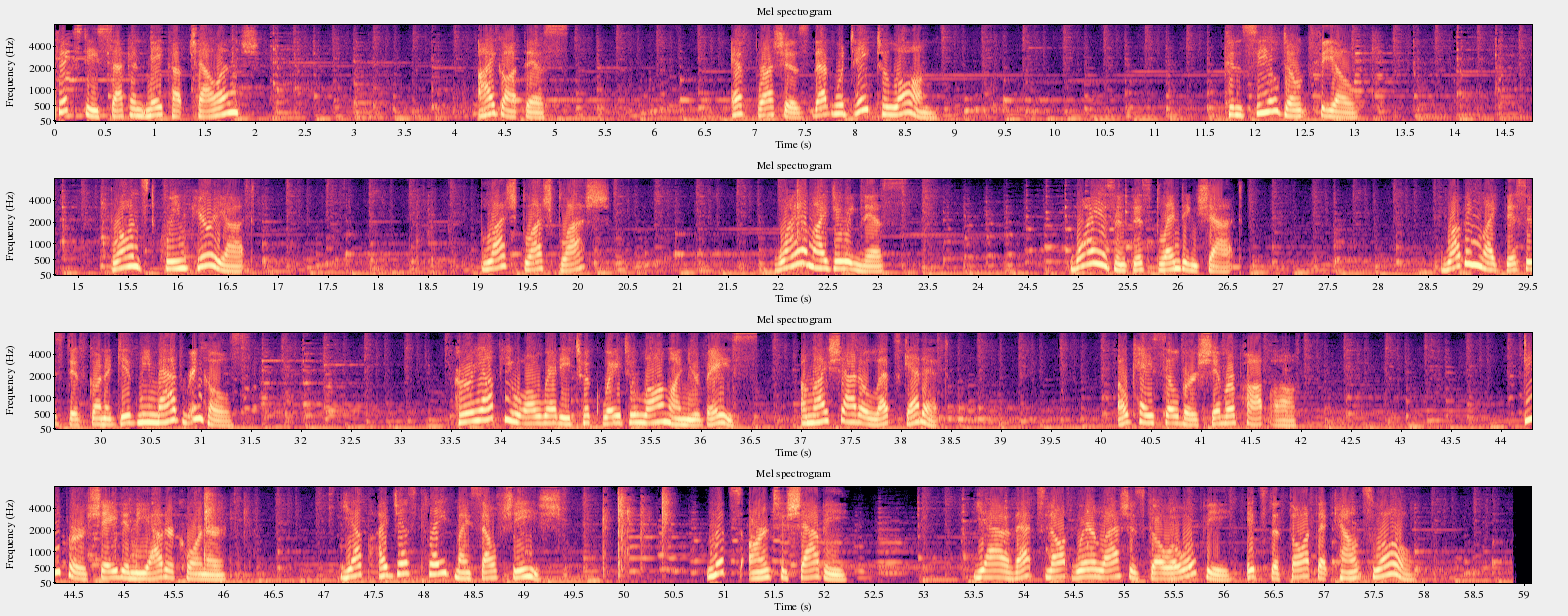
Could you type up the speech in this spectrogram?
60 second makeup challenge? I got this. F brushes that would take too long. Conceal don't feel. Bronzed queen period. Blush blush blush. Why am I doing this? Why isn't this blending shat? Rubbing like this is diff gonna give me mad wrinkles. Hurry up you already took way too long on your base. A my shadow let's get it. Okay silver shimmer pop off. Deeper shade in the outer corner. Yep, I just played myself sheesh. Lips aren't too shabby. Yeah, that's not where lashes go OOP, it's the thought that counts low.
